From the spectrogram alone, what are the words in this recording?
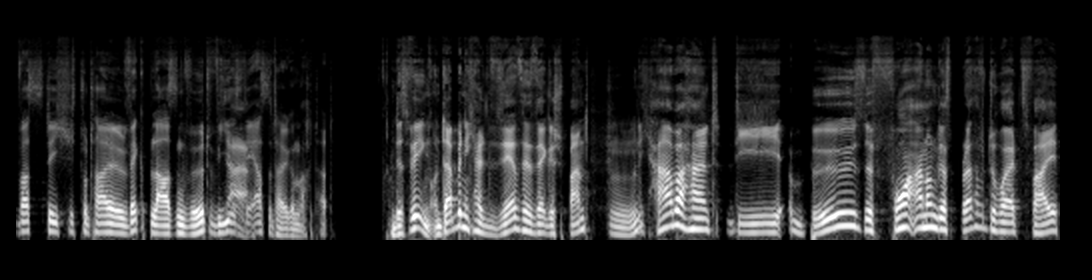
was dich total wegblasen wird, wie es der erste Teil gemacht hat. Deswegen, und da bin ich halt sehr, sehr, sehr gespannt. Und Mhm. ich habe halt die böse Vorahnung, dass Breath of the Wild 2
